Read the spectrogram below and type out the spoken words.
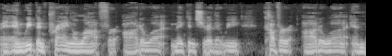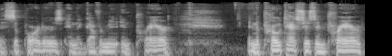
And we've been praying a lot for Ottawa, making sure that we cover Ottawa and the supporters and the government in prayer and the protesters in prayer.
